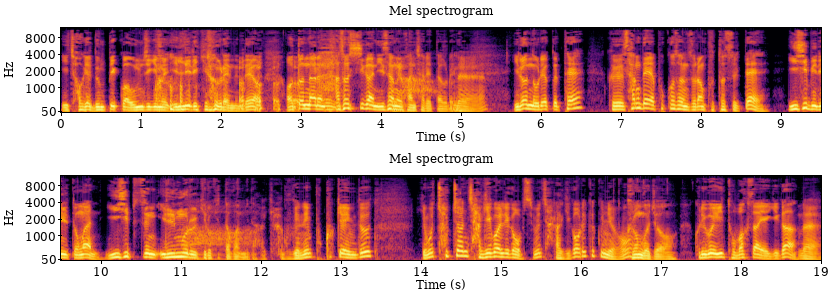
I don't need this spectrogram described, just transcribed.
이 적의 눈빛과 움직임을 일일이 기록을 했는데요. 어떤 날은 5시간 이상을 관찰했다고 그래요. 네. 이런 노력 끝에 그 상대 포커 선수랑 붙었을 때 21일 동안 20승 1무를 기록했다고 합니다. 아, 결국에는 포커 게임도 이게 뭐 철저한 자기 관리가 없으면 잘하기가 어렵겠군요. 그런 거죠. 그리고 이 도박사 얘기가 네.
